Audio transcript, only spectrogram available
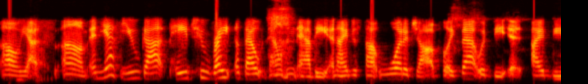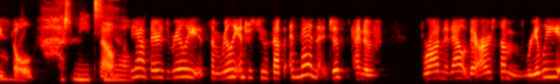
Oh yes, um, and yes, you got paid to write about Downton Abbey, and I just thought, what a job! Like that would be it. I'd be Oh sold. Gosh, me too. So yeah, there's really some really interesting stuff, and then just kind of broaden it out. There are some really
